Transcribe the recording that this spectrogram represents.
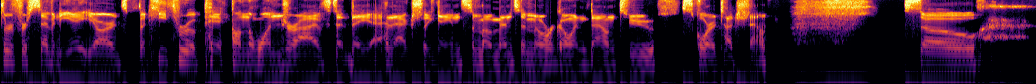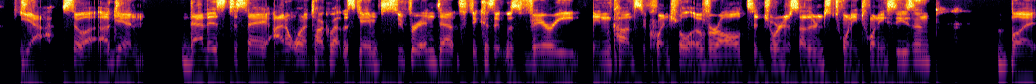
threw for 78 yards, but he threw a pick on the one drive that they had actually gained some momentum and were going down to score a touchdown. So, yeah. So, again, that is to say, I don't want to talk about this game super in depth because it was very inconsequential overall to Georgia Southern's 2020 season. But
